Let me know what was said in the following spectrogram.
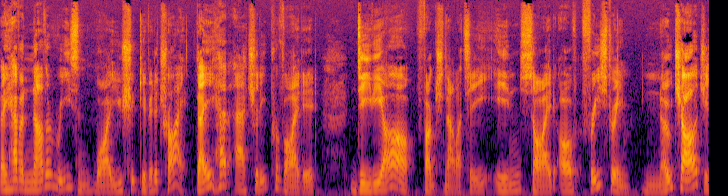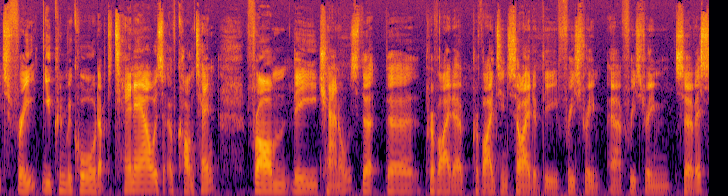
they have another reason why you should give it a try. They have actually provided DVR functionality inside of FreeStream. No charge, it's free. You can record up to 10 hours of content from the channels that the provider provides inside of the FreeStream uh, FreeStream service.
